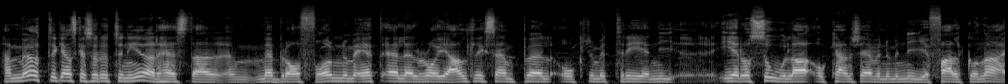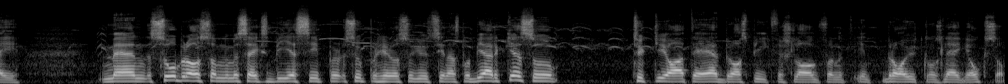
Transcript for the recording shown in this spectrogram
Han möter ganska så rutinerade hästar eh, med bra form. Nummer 1 LL Royal till exempel och nummer 3 eh, Erosola och kanske även nummer 9 Eye. Men så bra som nummer 6 BS Super, Superhero såg ut senast på Bjerke så tycker jag att det är ett bra spikförslag från ett, ett bra utgångsläge också.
